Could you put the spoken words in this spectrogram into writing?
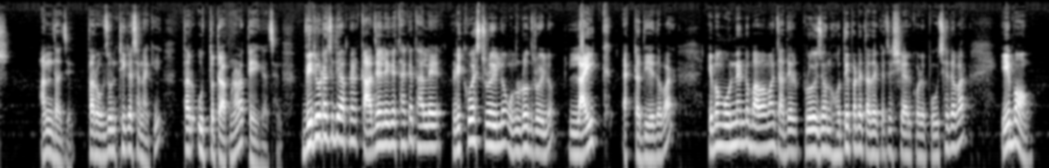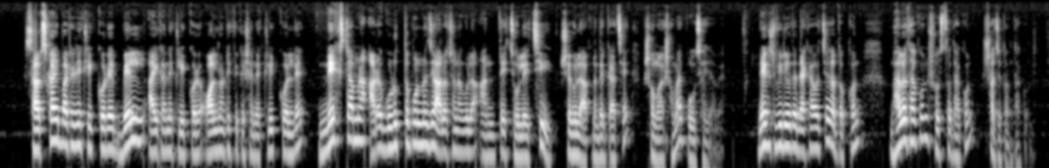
আন্দাজে, তার ওজন ঠিক আছে নাকি, তার উত্তরটা আপনারা পেয়ে গেছেন। ভিডিওটা যদি আপনার কাজে লেগে থাকে তাহলে রিকোয়েস্ট রইল, অনুরোধ রইল লাইক একটা দিয়ে দেওয়ার এবং অন্যান্য বাবা মা যাদের প্রয়োজন হতে পারে তাদের কাছে শেয়ার করে পৌঁছে দেওয়ার এবং সাবস্ক্রাইব বাটনে ক্লিক করে বেল আইকনে ক্লিক করে অল নোটিফিকেশানে ক্লিক করলে নেক্সট আমরা আরও গুরুত্বপূর্ণ যে আলোচনাগুলো আনতে চলেছি সেগুলো আপনাদের কাছে সময় সময় পৌঁছে যাবে। নেক্সট ভিডিওতে দেখা হচ্ছে, ততক্ষণ ভালো থাকুন, সুস্থ থাকুন, সচেতন থাকুন।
